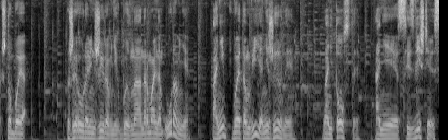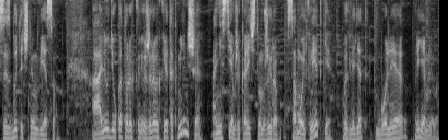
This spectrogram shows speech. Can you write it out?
чтобы уровень жира в них был на нормальном уровне, они в этом виде, они жирные, они толстые, они с излишним, с избыточным весом. А люди, у которых жировых клеток меньше, они с тем же количеством жира в самой клетке выглядят более приемлемо.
